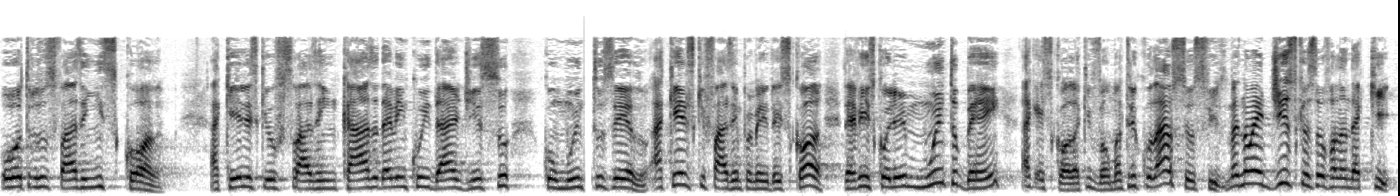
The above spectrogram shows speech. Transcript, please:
outros os fazem em escola. Aqueles que os fazem em casa devem cuidar disso com muito zelo. Aqueles que fazem por meio da escola devem escolher muito bem a escola que vão matricular os seus filhos. Mas não é disso que eu estou falando aqui.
